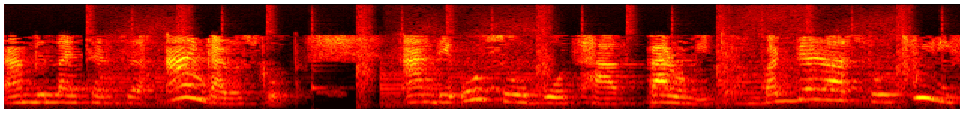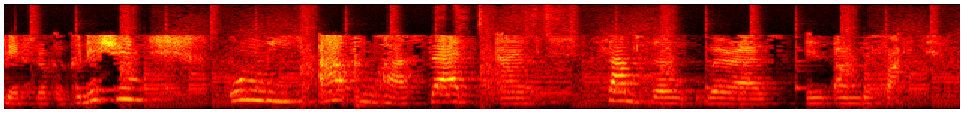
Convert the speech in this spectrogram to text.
ambient light sensor, and gyroscope. And they also both have barometer. But whereas for 3D face recognition, only Apple has that and Samsung, whereas, is undefined.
